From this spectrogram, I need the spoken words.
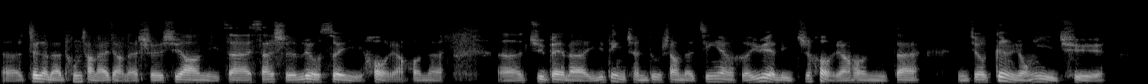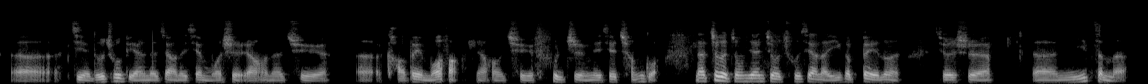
呃，这个呢，通常来讲呢，是需要你在三十六岁以后，然后呢，呃，具备了一定程度上的经验和阅历之后，然后你再你就更容易去。呃解读出别人的这样的一些模式，然后呢去呃拷贝模仿，然后去 复制那些成果。那这个中间就出现了一个悖论，就是呃你怎么？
